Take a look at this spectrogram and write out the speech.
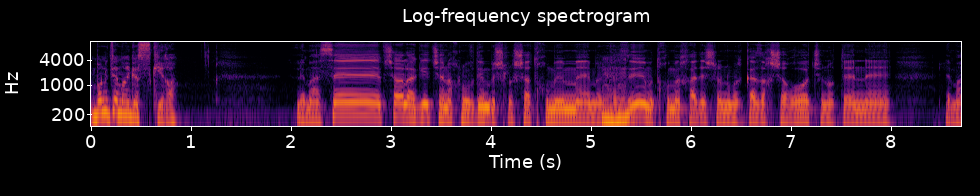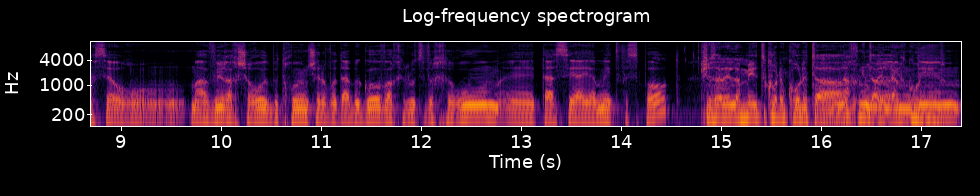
בואו ניתן רגע סקירה. למעשה אפשר להגיד שאנחנו עובדים בשלושה תחומים אה, מרכזיים. התחום אחד יש לנו מרכז הכשרות שנותן אה, למעשה, הוא מעביר הכשרות בתחומים של עבודה בגובה, חילוץ וחירום, אה, תעשייה ימית וספורט. שזה ללמד קודם כל את, ה, אנחנו את הארגונים. מלמדים,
